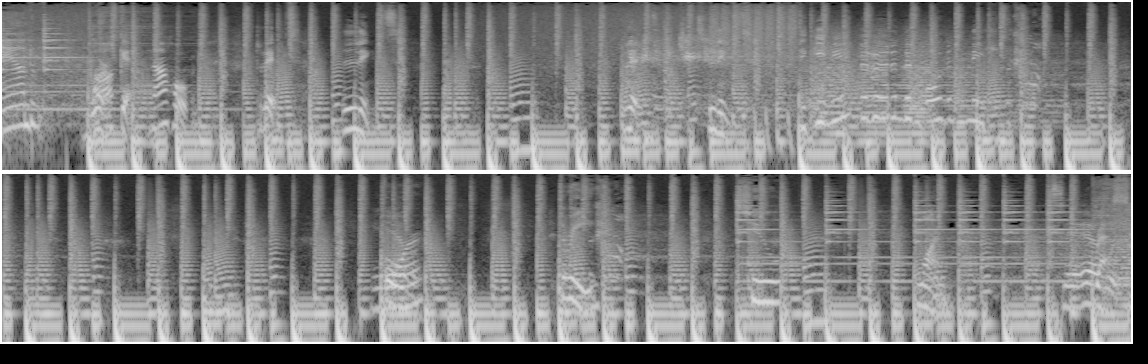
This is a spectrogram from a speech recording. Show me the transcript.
and work. Okay. Nach oben. Rechts, links. Rechts, links. Die Knie berühren den Boden nicht. Four, three, two, one. Sehr gut. Rest.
